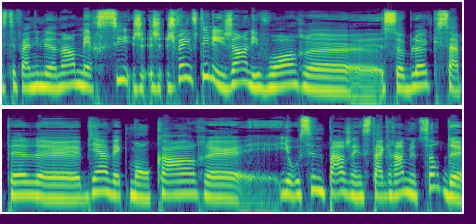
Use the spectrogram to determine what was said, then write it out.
Stéphanie Léonard, merci. Je, vais inviter les gens à aller voir euh, ce blog qui s'appelle euh, Bien avec mon corps. il y a aussi une page Instagram. Il y a toutes sortes de,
